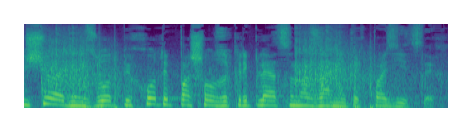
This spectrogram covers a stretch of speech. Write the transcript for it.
Еще один взвод пехоты пошел закрепляться на занятых позициях.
